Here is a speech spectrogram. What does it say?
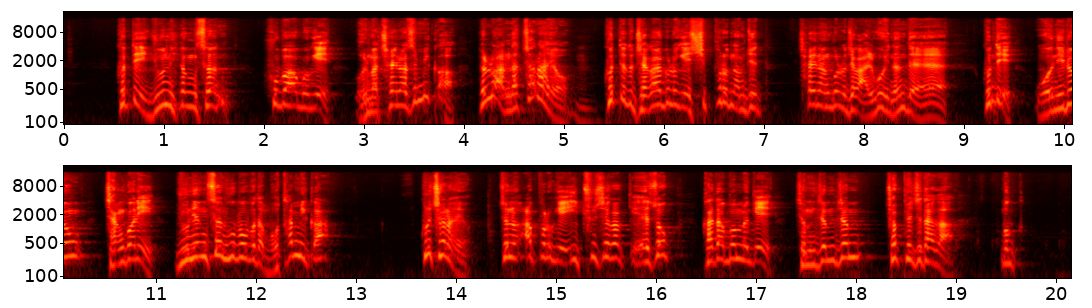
그때 윤형선 후보하고 이게 얼마 차이 났습니까? 별로 안 났잖아요. 그때도 제가 알기로 이게 10% 남짓 차이 난 걸로 제가 알고 있는데 근데 원희룡 장관이 윤형선 후보보다 못합니까? 그렇잖아요. 저는 앞으로 이 추세가 계속 가다 보면 이게 점점점 좁혀지다가 뭐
